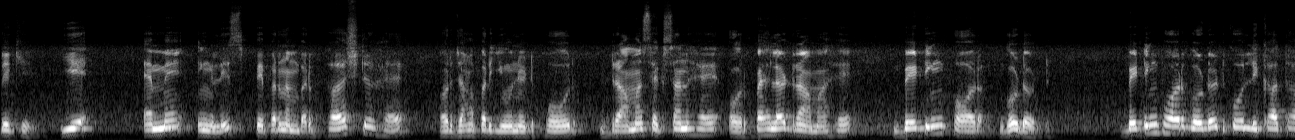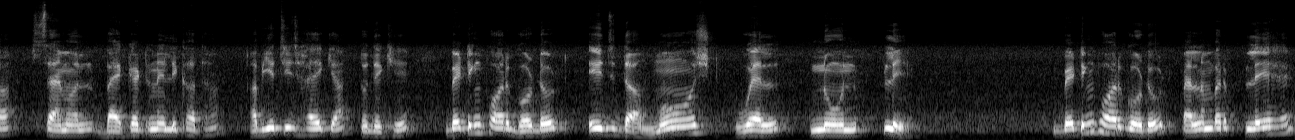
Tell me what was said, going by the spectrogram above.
देखिए, ये M A English paper number first है और जहाँ पर यूनिट फोर ड्रामा सेक्शन है और पहला ड्रामा है waiting for Godot waiting for Godot को लिखा था सैमुअल बैकेट ने लिखा था। अब ये चीज़ है क्या? तो देखिए waiting for Godot is the most well known play waiting for Godot पहला नंबर प्ले है।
